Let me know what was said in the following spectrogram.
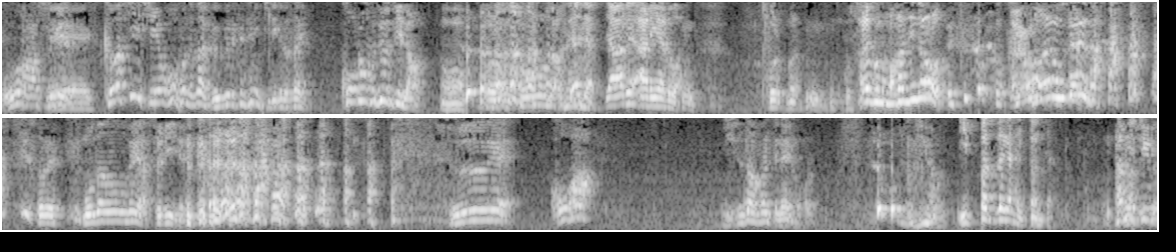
れうわすげええー詳しい使用方法などは Google 先生に聞いてください。コールオブデューティーだうん。そうだね。じゃあ、じゃあああれ、あれやるわ。これ、ほら、これ最後のマガジンだろお前の歌え それモダンオブフェア3じゃない すげえ怖っ。実弾入ってないのこ 一発だけ入っとんじゃん。試し、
